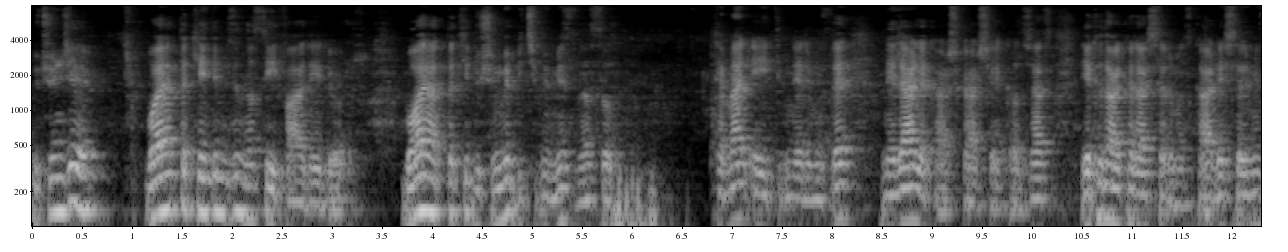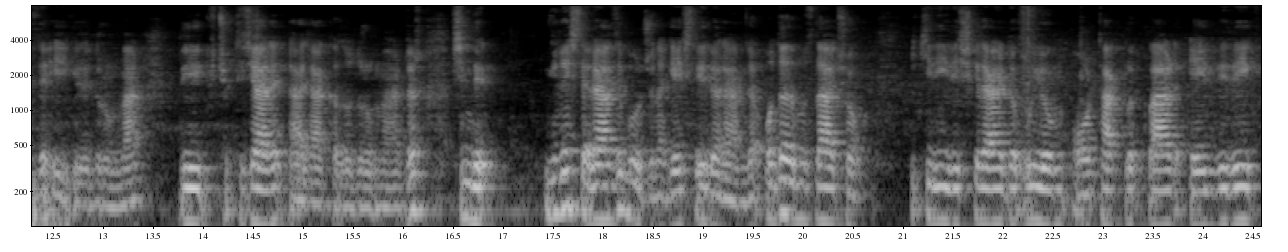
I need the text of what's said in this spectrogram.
3. ev bu hayatta kendimizi nasıl ifade ediyoruz? Bu hayattaki düşünme biçimimiz nasıl? Temel eğitimlerimizde nelerle karşı karşıya kalacağız? Yakın arkadaşlarımız, kardeşlerimizle ilgili durumlar, bir küçük ticaretle alakalı durumlardır. Şimdi Güneş Terazi burcuna geçtiği dönemde odağımız daha çok ikili ilişkilerde uyum, ortaklıklar, evlilik,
